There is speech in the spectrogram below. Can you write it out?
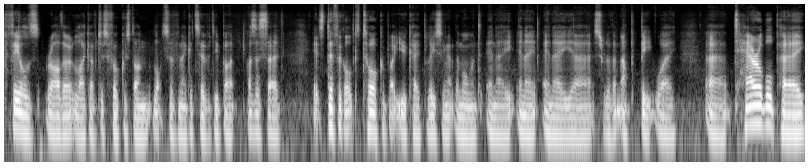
feels rather like I've just focused on lots of negativity. But as I said, it's difficult to talk about UK policing at the moment in a in a in a uh, sort of an upbeat way. Uh, terrible pay,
